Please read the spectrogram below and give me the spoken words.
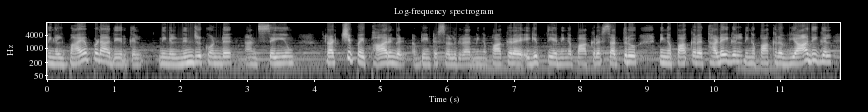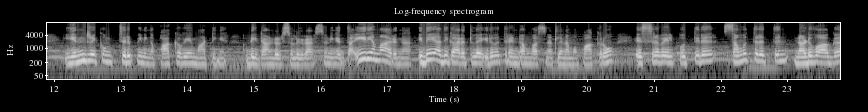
நீங்கள் பயப்படாதீர்கள் நீங்கள் நின்று கொண்டு நான் செய்யும் ரட்சிப்பை பாருங்கள் அப்படின்ட்டு சொல்கிறார் நீங்கள் பார்க்குற எகிப்தியர் நீங்கள் பார்க்குற சத்ரு நீங்கள் பார்க்குற தடைகள் நீங்கள் பார்க்குற வியாதிகள் என்றைக்கும் திருப்பி நீங்கள் பார்க்கவே மாட்டீங்க அப்படின்ட்டு ஆண்டவர் சொல்லுகிறார். ஸோ நீங்கள் தைரியமாக இருங்க. இதே அதிகாரத்தில் இருபத்தி ரெண்டாம் வசனத்தில் நம்ம பார்க்குறோம். இஸ்ரவேல் புத்திரர் சமுத்திரத்தின் நடுவாக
